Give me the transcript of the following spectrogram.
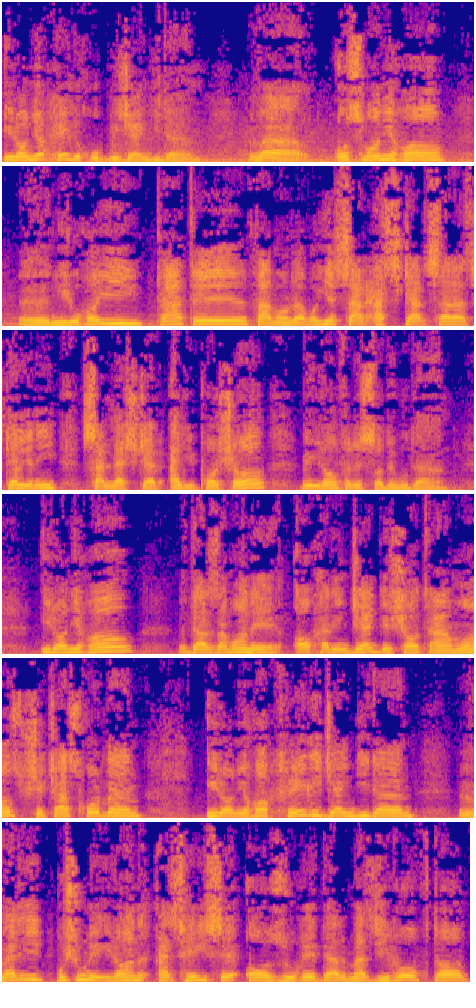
ایرانیا خیلی خوب می جنگیدن و عثمانی ها نیروهایی تحت فرمانروایی سراسکر سراسکر یعنی سلشکر علی پاشا به ایران فرستاده بودند ایرانی ها در زمان آخرین جنگ شاه شکست خوردن. ایرانی ها خیلی جنگیدن ولی قشون ایران از حیث آزوقه در مزیقه افتاد.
